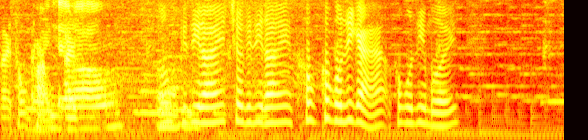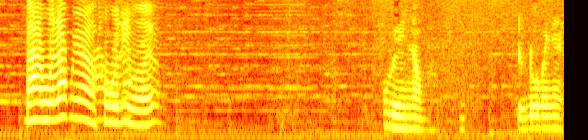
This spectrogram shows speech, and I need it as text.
Phải thông Mày xem không ừ, cái gì đấy? Chơi cái gì đấy? Không không có gì cả. Không có gì mới. Ba warlock nhá không có gì mới. Ui anh lòng đừng đu anh ơi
